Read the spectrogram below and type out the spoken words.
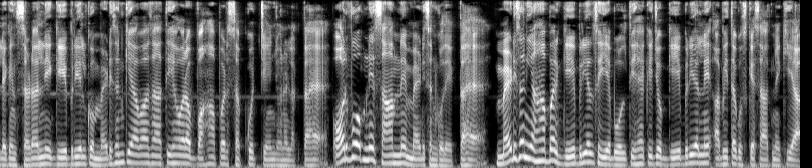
लेकिन सडनली गेब्रियल को मेडिसन की आवाज़ आती है और अब वहाँ पर सब कुछ चेंज होने लगता है और वो अपने सामने मेडिसन को देखता है। मेडिसन यहाँ पर गेब्रियल से ये बोलती है कि जो गेब्रियल ने अभी तक उसके साथ में किया,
